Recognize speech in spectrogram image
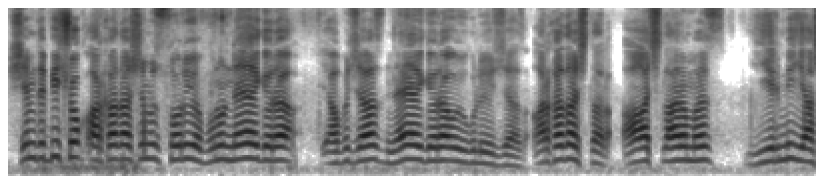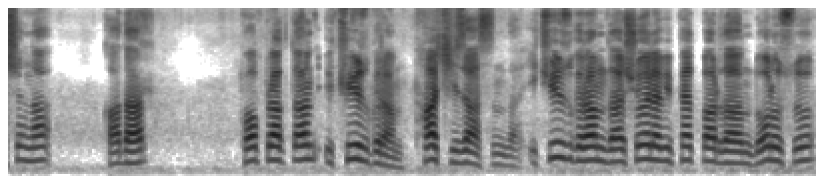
Şimdi birçok arkadaşımız soruyor bunu neye göre yapacağız, neye göre uygulayacağız? Arkadaşlar ağaçlarımız 20 yaşına kadar topraktan 200 gram taç hizasında 200 gram da şöyle bir pet bardağın dolusu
